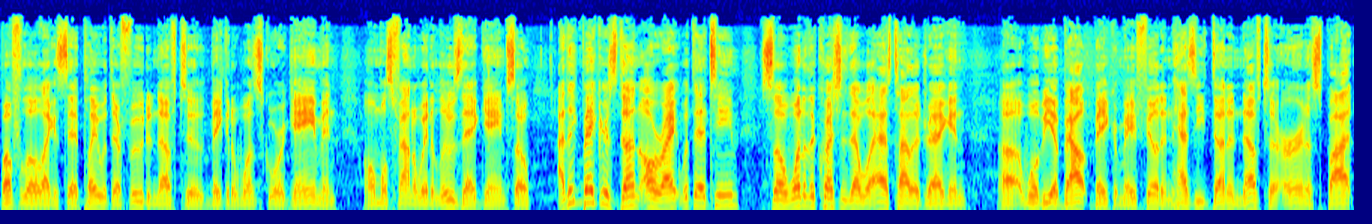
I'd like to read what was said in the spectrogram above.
Buffalo, like I said, played with their food enough to make it a one score game and almost found a way to lose that game. So I think Baker's done all right with that team. So one of the questions that we'll ask Tyler Dragon uh, will be about Baker Mayfield and has he done enough to earn a spot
